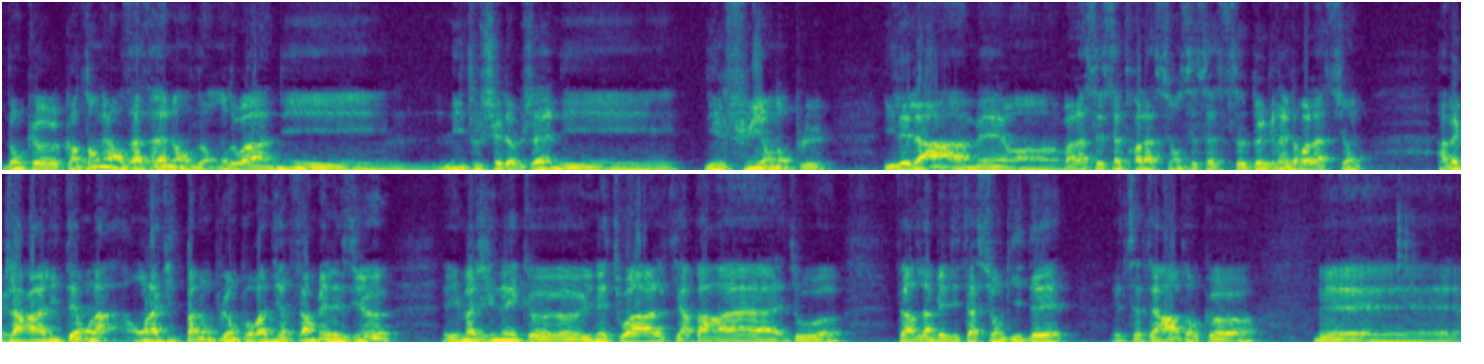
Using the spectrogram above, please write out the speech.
Donc, euh, quand on est en zazen, on, on doit ni, ni toucher l'objet, ni, ni le fuir non plus. Il est là, mais euh, voilà, c'est cette relation, c'est ce, degré de relation avec la réalité. On la, on la quitte pas non plus. On pourra dire fermer les yeux et imaginez qu'une étoile qui apparaît et tout, euh, faire de la méditation guidée, etc. Donc, euh, mais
